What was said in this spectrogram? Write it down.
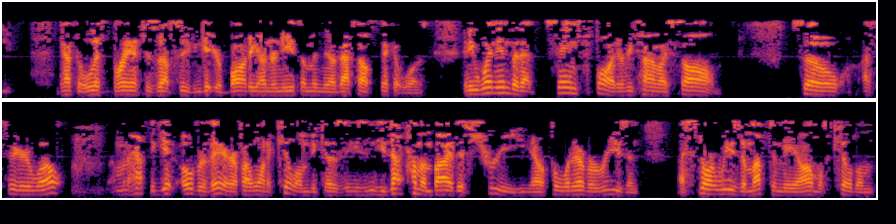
you have to lift branches up so you can get your body underneath them, and you know that's how thick it was. And he went into that same spot every time I saw him. So I figured, well, I'm gonna have to get over there if I want to kill him because he's he's not coming by this tree, you know, for whatever reason. I snort wheezed him up to me, I almost killed him.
